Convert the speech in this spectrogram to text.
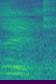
글.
